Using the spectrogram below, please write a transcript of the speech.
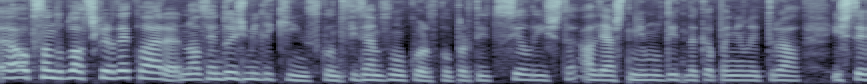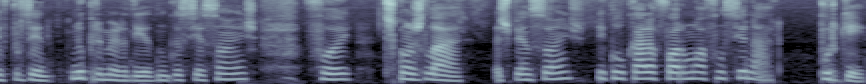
A opção do Bloco de Esquerda é clara. Nós, em 2015, quando fizemos um acordo com o Partido Socialista, aliás, tínhamos dito na campanha eleitoral e esteve presente no primeiro dia de negociações, foi descongelar as pensões e colocar a fórmula a funcionar. Porquê?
